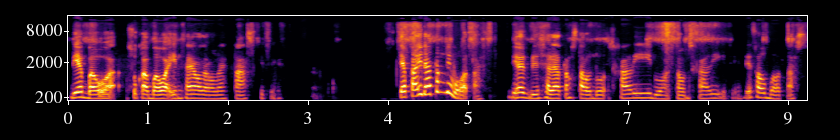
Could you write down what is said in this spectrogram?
dia bawa suka bawain saya oleh-oleh tas gitu ya. Tiap kali datang dia bawa tas dia bisa datang setahun dua sekali dua tahun sekali gitu ya dia selalu bawa tas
